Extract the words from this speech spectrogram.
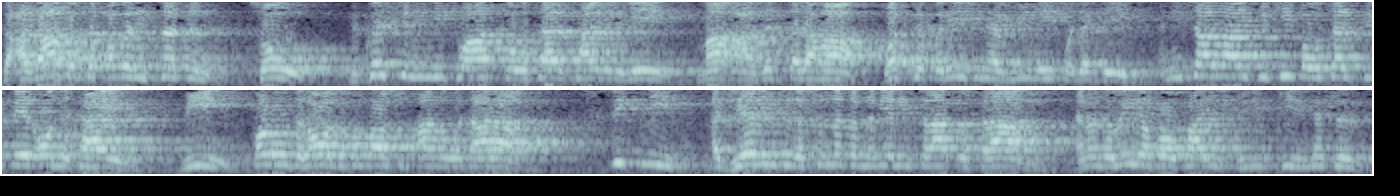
The adab of the qabr is certain. So, the question we need to ask ourselves time and again, Ma a'adatta laha, what preparation have we made for that day? And inshallah, if we keep ourselves prepared all the time, we follow the laws of Allah subhanahu wa ta'ala, strictly adhering to the sunnah of Nabi alayhi salatu wasalam, and on the way of our pious predecessors,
